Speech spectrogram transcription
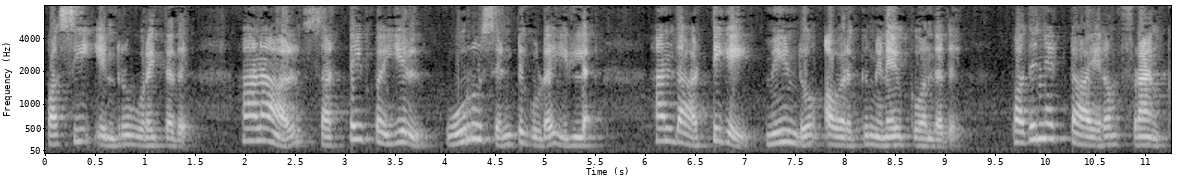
பசி என்று உரைத்தது. ஆனால் சட்டை பையில் ஒரு சென்ட் கூட இல்லை. அந்த அட்டிகை மீண்டும் அவருக்கு நினைவுக்கு வந்தது. பதினெட்டாயிரம் பிராங்க்.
